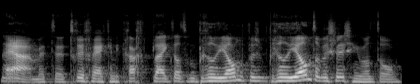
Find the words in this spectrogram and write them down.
Nou ja, met eh, terugwerkende kracht blijkt dat een briljant, briljante beslissing van Tom.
